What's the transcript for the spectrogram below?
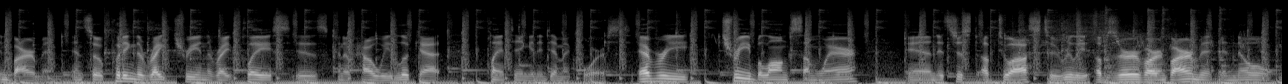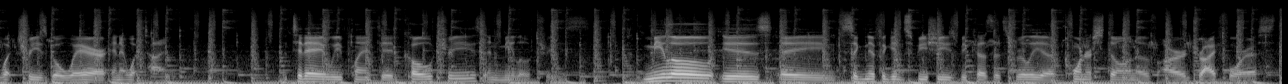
environment. And so putting the right tree in the right place is kind of how we look at planting an endemic forest. Every tree belongs somewhere, and it's just up to us to really observe our environment and know what trees go where and at what time. Today we planted ko trees and milo trees. Milo is a significant species because it's really a cornerstone of our dry forest.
